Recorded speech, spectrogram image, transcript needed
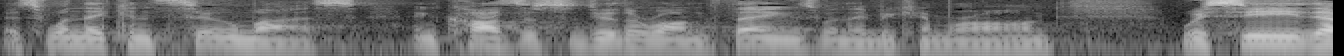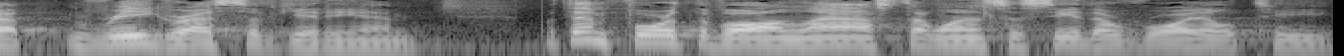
It's when they consume us and cause us to do the wrong things when they become wrong. We see the regress of Gideon. But then, fourth of all, and last, I want us to see the royalty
